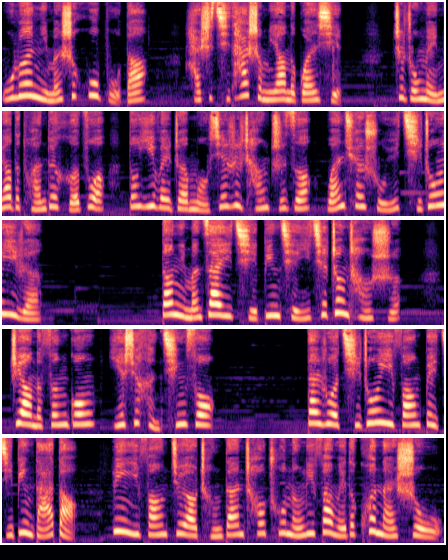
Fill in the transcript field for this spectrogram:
无论你们是互补的，还是其他什么样的关系，这种美妙的团队合作都意味着某些日常职责完全属于其中一人。当你们在一起，并且一切正常时，这样的分工也许很轻松。但若其中一方被疾病打倒，另一方就要承担超出能力范围的困难事务。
